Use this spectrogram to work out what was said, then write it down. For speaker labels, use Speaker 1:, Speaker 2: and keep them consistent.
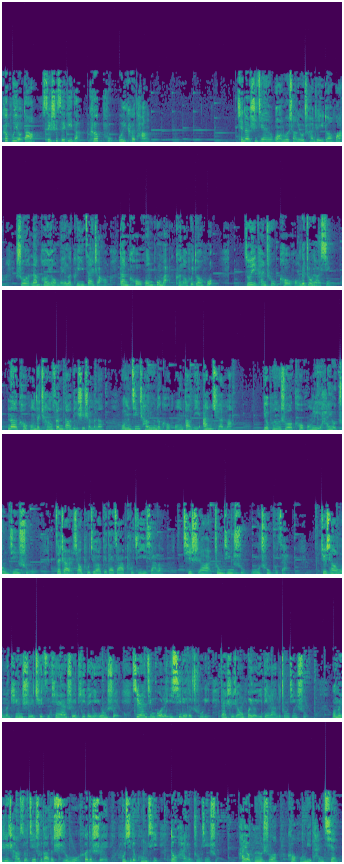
Speaker 1: 科普有道，随时随地的科普微课堂。前段时间网络上流传着一段话，说男朋友没了可以再找，但口红不买可能会断货，足以看出口红的重要性。那口红的成分到底是什么呢？我们经常用的口红到底安全吗？有朋友说口红里含有重金属，在这儿小普就要给大家普及一下了。其实啊，重金属无处不在。就像我们平时取自天然水体的饮用水，虽然经过了一系列的处理，但是仍会有一定量的重金属。我们日常所接触到的食物、喝的水、呼吸的空气都含有重金属。还有朋友说口红里含铅，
